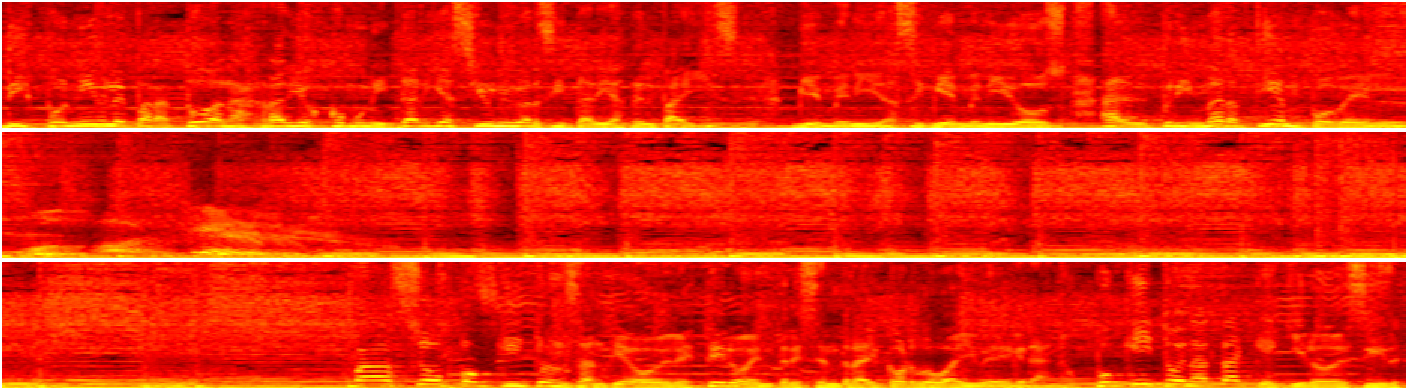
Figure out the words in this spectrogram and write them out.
disponible para todas las radios comunitarias y universitarias del país. Bienvenidas y bienvenidos al primer tiempo del Fútbol Pasó poquito en Santiago del Estero entre Central Córdoba y Belgrano. Poquito en ataque, quiero decir,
